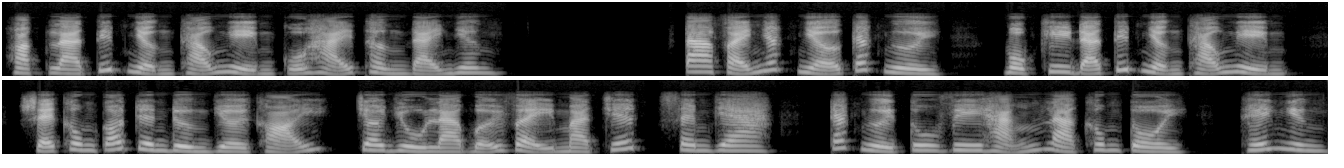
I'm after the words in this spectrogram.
hoặc là tiếp nhận khảo nghiệm của hải thần đại nhân. Ta phải nhắc nhở các người, một khi đã tiếp nhận khảo nghiệm, sẽ không có trên đường rời khỏi, cho dù là bởi vậy mà chết, xem ra, các người tu vi hẳn là không tồi, thế nhưng,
